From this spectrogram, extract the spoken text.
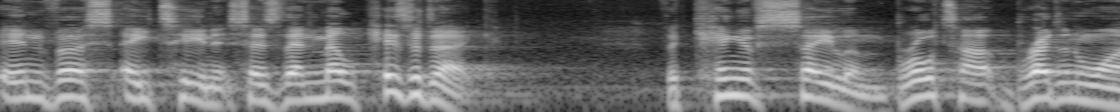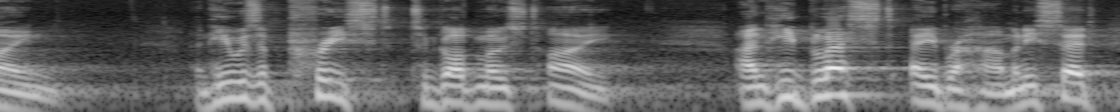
in verse 18, it says, Then Melchizedek, the king of Salem, brought out bread and wine, and he was a priest to God Most High. And he blessed Abraham, and he said,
